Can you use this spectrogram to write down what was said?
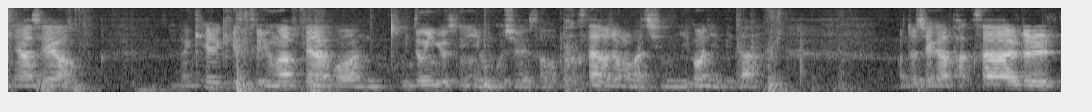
안녕하세요. 저는 KU-KIST 융합대학원 김동희 교수님 연구실에서 박사과정을 마친 이건입니다. 먼저 제가 박사를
